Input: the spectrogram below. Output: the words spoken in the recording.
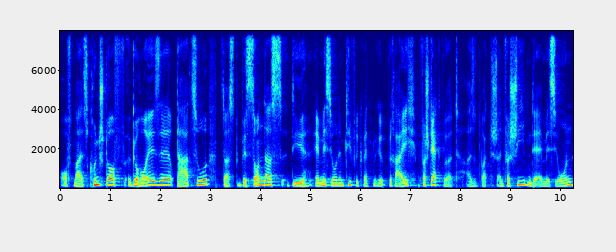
oftmals Kunststoffgehäuse dazu, dass besonders die Emission im tieffrequenten Bereich verstärkt wird. Also praktisch ein Verschieben der Emission,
